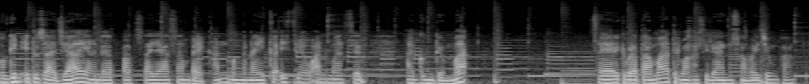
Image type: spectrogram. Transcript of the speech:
Mungkin itu saja yang dapat saya sampaikan mengenai keistimewaan Masjid Agung Demak. Saya Riki Pratama, terima kasih dan sampai jumpa.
